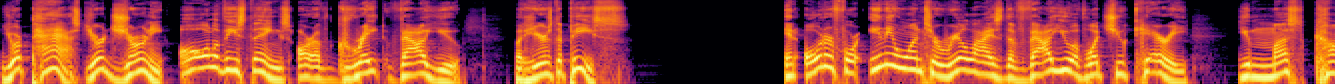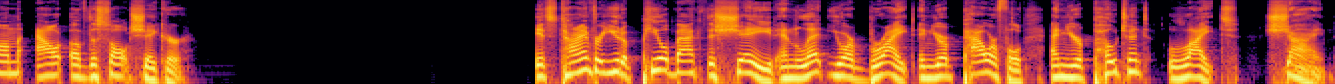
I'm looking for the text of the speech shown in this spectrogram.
your past, your journey, all of these things are of great value. But here's the piece in order for anyone to realize the value of what you carry, you must come out of the salt shaker. It's time for you to peel back the shade and let your bright and your powerful and your potent light shine.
